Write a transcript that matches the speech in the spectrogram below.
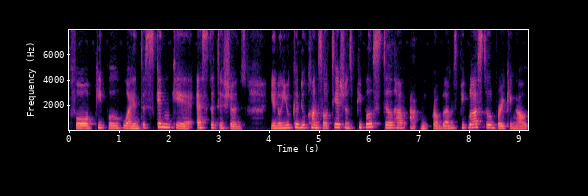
for people who are into skincare, estheticians, you know, you could do consultations. People still have acne problems, people are still breaking out.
